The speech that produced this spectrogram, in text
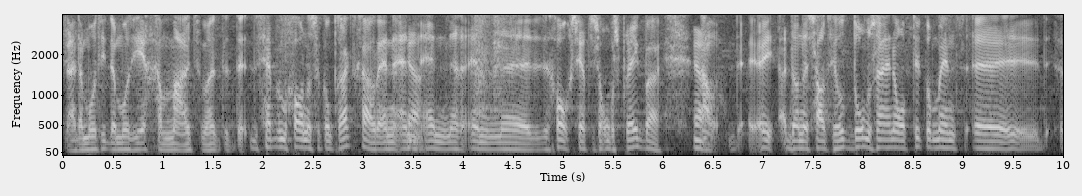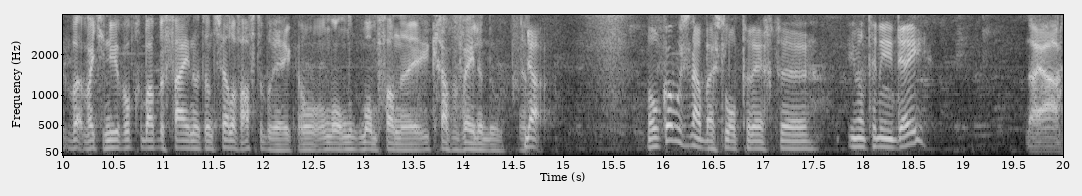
Ja, dan moet hij, dan moet hij echt gaan muiten. Maar ze hebben hem gewoon aan zijn contract gehouden. En, en, Ja. en, en het is gewoon gezegd, het is onbespreekbaar. Nou, eh, dan zou het heel dom zijn om op dit moment... eh, wa- wat je nu hebt opgebouwd bij Feyenoord... dan zelf af te breken. Onder, onder het mom van, ik ga vervelend doen. Ja. Maar hoe komen ze nou bij slot terecht? Iemand een idee? Nou ja,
